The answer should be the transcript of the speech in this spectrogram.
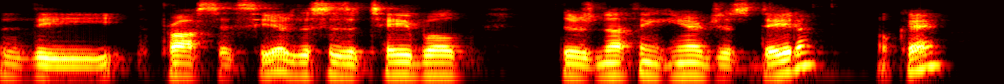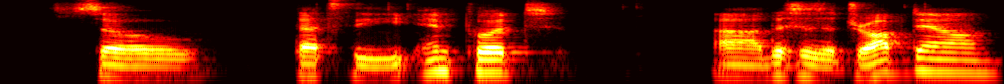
the, the process here. This is a table. There's nothing here, just data. Okay. So that's the input. Uh, this is a drop down,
